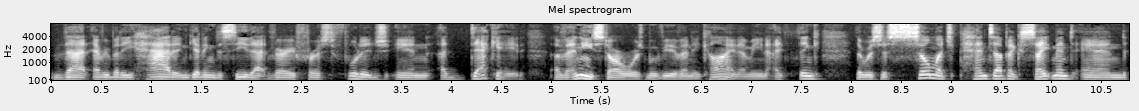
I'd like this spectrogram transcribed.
that everybody had in getting to see that very first footage in a decade of any Star Wars movie of any kind. I mean, I think there was just so much pent up excitement and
